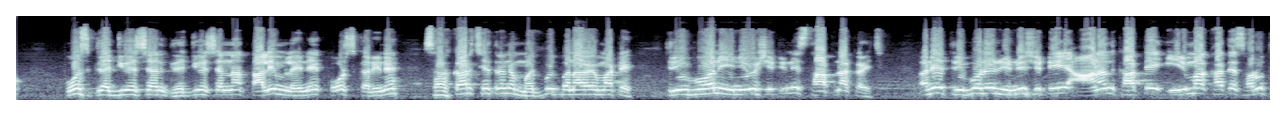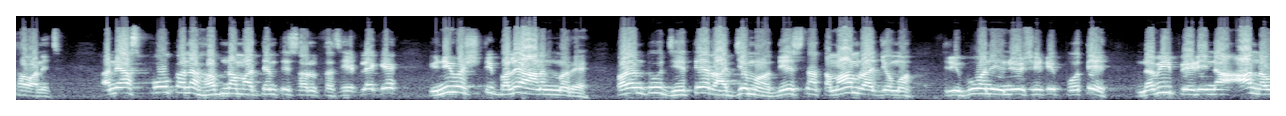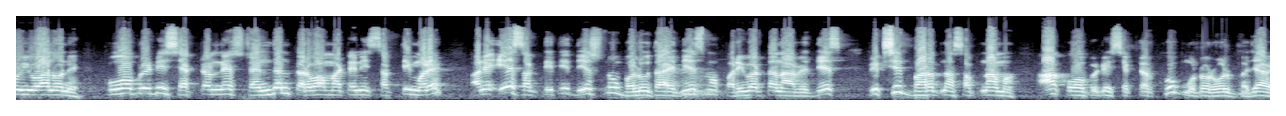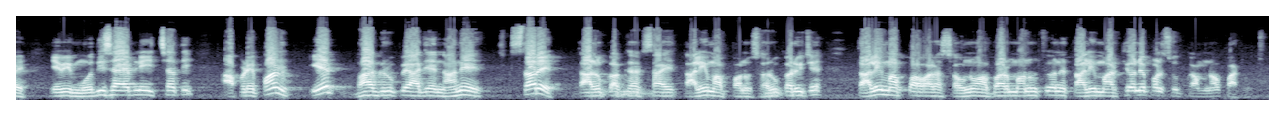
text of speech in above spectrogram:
પોસ્ટ ગ્રેજ્યુએશન, ગ્રેજ્યુએશનના તાલીમ લઈને કોર્સ કરીને સહકાર ક્ષેત્રને મજબૂત બનાવવા માટે ત્રિભુવન યુનિવર્સિટીની સ્થાપના કરી છે. અને ત્રિભુવન યુનિવર્સિટી આણંદ ખાતે, ઈરમા ખાતે શરૂ થવાની છે. અને આ સ્પોક અને હબના માધ્યમથી શરૂ થશે. એટલે કે યુનિવર્સિટી ભલે આણંદમાં રહે, પરંતુ જે તે રાજ્યમાં, દેશના તમામ રાજ્યોમાં ત્રિભુવન યુનિવર્સિટી પોતે નવી પેઢીના આ નવયુવાનોને કોઓપરેટિવ સેક્ટરને સ્ટ્રેન્ધન કરવા માટેની શક્તિ મળે અને એ શક્તિથી દેશનું ભલું થાય, દેશમાં પરિવર્તન આવે, દેશ વિકસિત ભારતના સપનામાં આ કોઓપરેટિવ સેક્ટર ખૂબ મોટો રોલ ભજાવે એવી મોદી સાહેબની ઈચ્છાથી આપણે પણ એ ભાગરૂપે આજે નાને સ્તરે તાલુકા કક્ષાએ તાલીમ આપવાનું શરૂ કર્યું છે તાલીમ આપવાવાળા સૌનો આભાર માનું છું અને તાલીમાર્થીઓને પણ શુભકામનાઓ પાઠવું છું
